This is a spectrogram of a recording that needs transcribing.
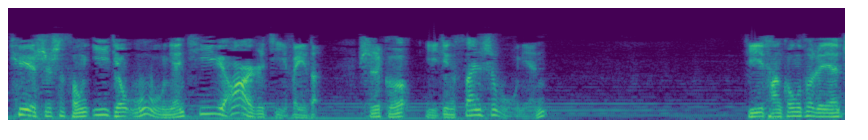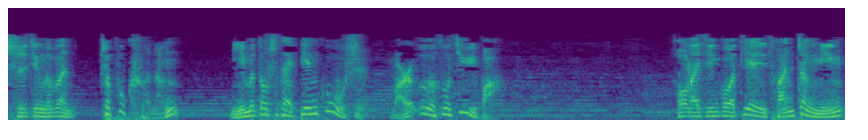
确实是从一九五五年七月二日起飞的，时隔已经三十五年。机场工作人员吃惊的问：“这不可能！你们都是在编故事、玩恶作剧吧？”后来经过电传证明，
